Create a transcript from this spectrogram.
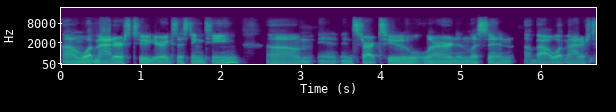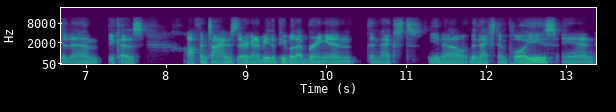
Um, what matters to your existing team um, and, and start to learn and listen about what matters to them because oftentimes they're going to be the people that bring in the next you know the next employees. And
